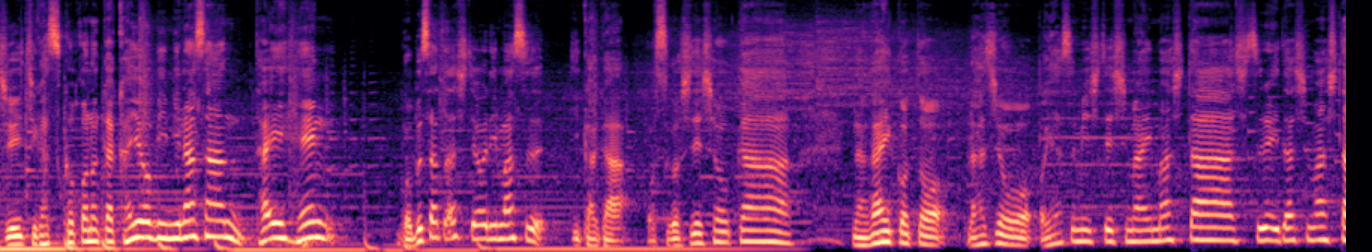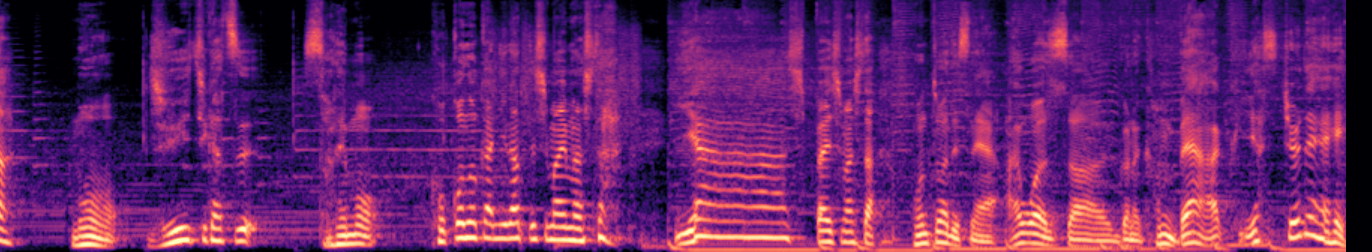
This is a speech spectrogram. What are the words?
11月9日火曜日、皆さん大変ご無沙汰しております。いかがお過ごしでしょうか？長いことラジオをお休みしてしまいました。失礼いたしました。もう11月、それも9日になってしまいました。いや失敗しました。本当はですね、I was、uh, gonna come back yesterday.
